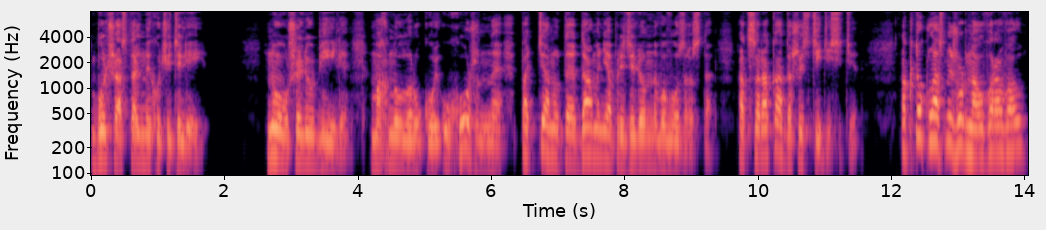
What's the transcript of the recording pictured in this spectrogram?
больше остальных учителей. Ну уж и любили, махнула рукой ухоженная, подтянутая дама неопределенного возраста, от сорока до шестидесяти. А кто классный журнал воровал?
